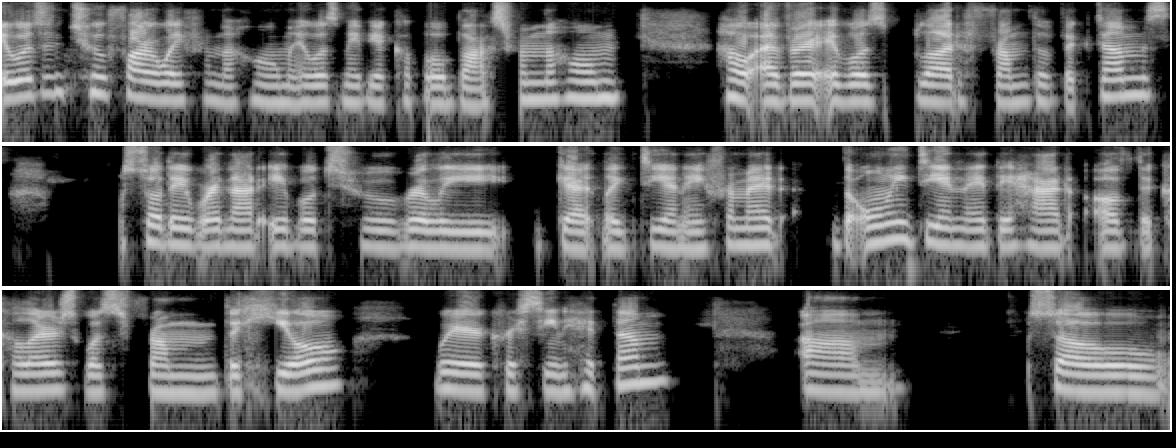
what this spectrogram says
it wasn't too far away from the home. It was maybe a couple of blocks from the home. However, it was blood from the victims. So they were not able to really get like DNA from it. The only DNA they had of the killers was from the heel where Christine hit them. Um, so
